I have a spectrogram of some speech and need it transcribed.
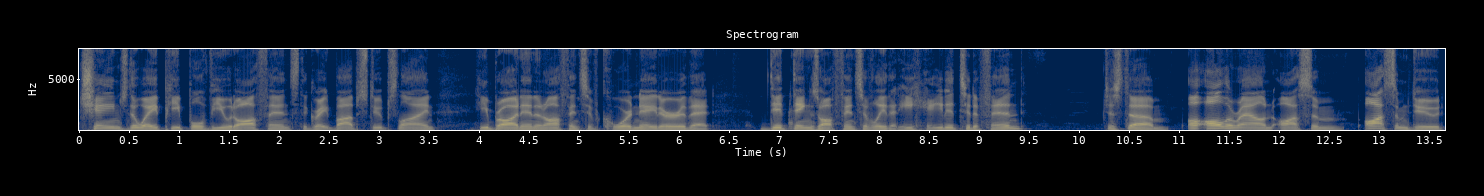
changed the way people viewed offense. The great Bob Stoops line. He brought in an offensive coordinator that did things offensively that he hated to defend. Just um, all- around awesome, awesome dude.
